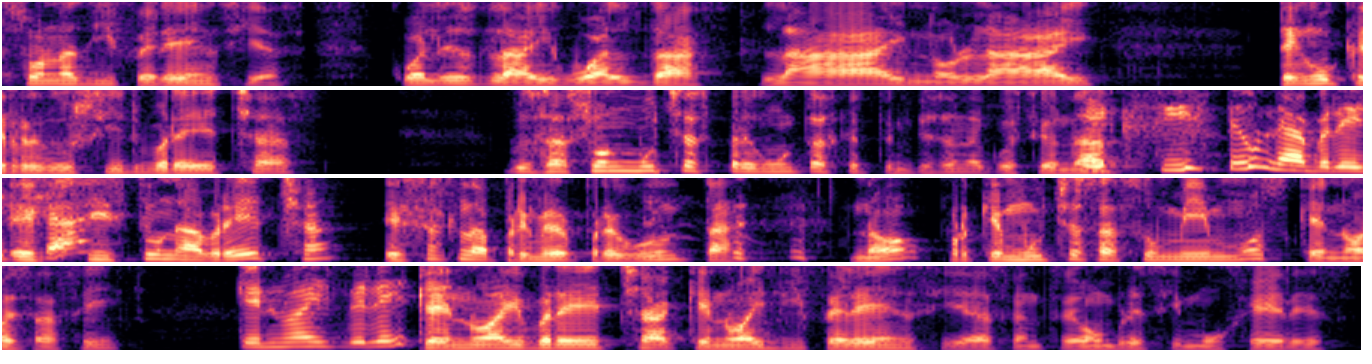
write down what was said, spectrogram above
son las diferencias, cuál es la igualdad, la hay, no la hay, tengo que reducir brechas. O sea, son muchas preguntas que te empiezan a cuestionar. ¿Existe una brecha? ¿Existe una brecha? Esa es la primera pregunta, ¿no? Porque muchos asumimos que no es así, que no hay brecha. que no hay brecha, que no hay diferencias entre hombres y mujeres.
